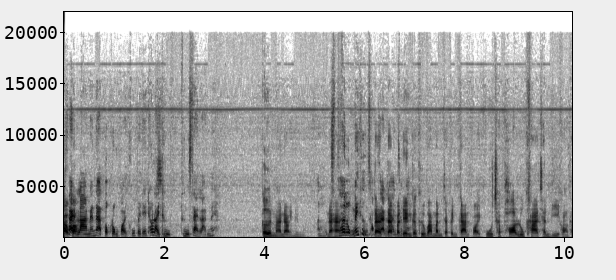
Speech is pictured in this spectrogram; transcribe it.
ขาแสก็นล้านนั้นน่ะตกลงปล่อยกู้ไปได้เท่าไหร่ถึงถึงแสนล้านไหมเกินมาหน่อยหนึ่งเออ นะฮะสรุปไม่ถึง2แต่แสนแต่ล้านประเด็นใช่ไหม ก็คือว่ามันจะเป็นการปล่อยกู้เฉพาะลูกค้าชั้นดีของธ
